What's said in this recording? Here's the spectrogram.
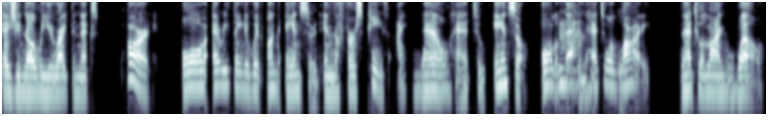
as you know, when you write the next part, or everything that went unanswered in the first piece, I now had to answer all of mm-hmm. that and had to align and had to align well.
